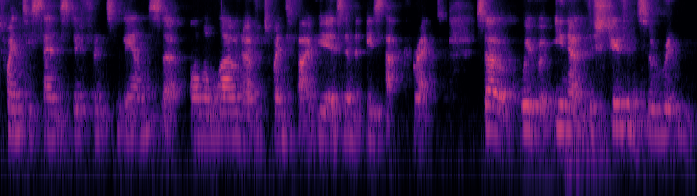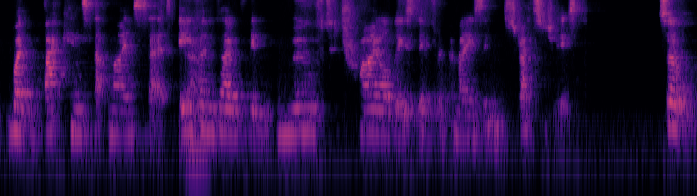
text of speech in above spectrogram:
20 cents different to the answer on a loan over 25 years and is that correct so we've you know the students are went back into that mindset even yeah. though they moved to try all these different amazing strategies so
